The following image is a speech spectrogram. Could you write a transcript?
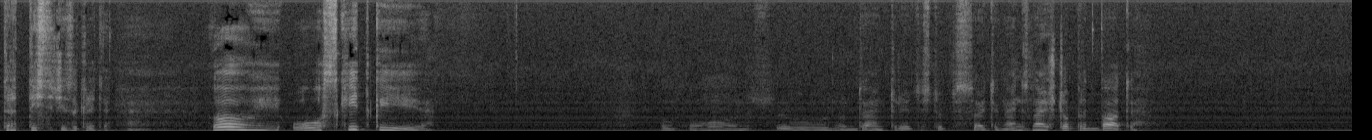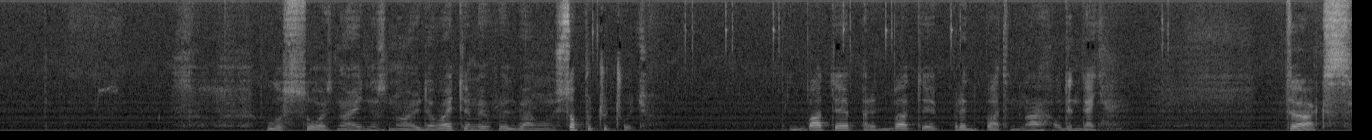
Три тисячі закрити. Ой, о, скидки. Ого, ну дай 3150. Я не знаю, що придбати. Лосось, навіть не знаю. Давайте ми придбаємо по чуть-чуть. Придбати, придбати, придбати на один день. Такс.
